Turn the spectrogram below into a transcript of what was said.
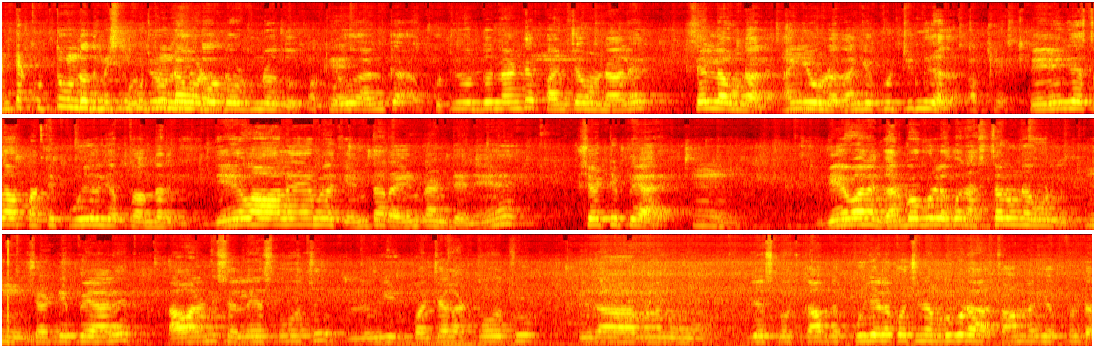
అంటే కుట్టు ఉండదు మిషన్ కుట్టు ఉండకూడదు. ఉండదు ఇప్పుడు అంక కుట్టిన ఉందంటే పంచ ఉండాలి సెల్ల ఉండాలి అంగి ఉండదు. అంగి కుట్టింది కదా. ఓకే. నేను ఏం చేస్తా? ప్రతి పూజలు చెప్తా అందరికి. దేవాలయంలోకి ఎంటర్ అయిందంటేనే షర్ట్ ఇప్పేయాలి. దేవాలయం గర్భగుడిలో కూడా అస్సలు ఉండకూడదు. షర్ట్ ఇప్పేయాలి. కావాలంటే సెల్ వేసుకోవచ్చు లుంగి పంచ కట్టుకోవచ్చు ఇంకా మనము ఇది చేసుకోవచ్చు. కాకపోతే పూజలకు వచ్చినప్పుడు కూడా సాములకు చెప్తుంటా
